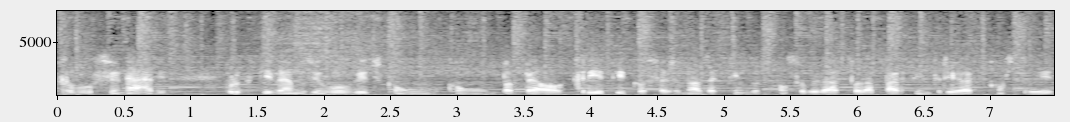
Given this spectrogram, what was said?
revolucionário, porque estivemos envolvidos com, com um papel crítico, ou seja, nós é que tínhamos a responsabilidade de toda a parte interior, construir,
